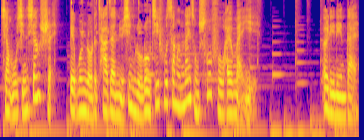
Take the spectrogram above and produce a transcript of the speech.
像无形的香水被温柔的擦在女性裸露肌肤上的那种舒服还有满意。二零年代。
